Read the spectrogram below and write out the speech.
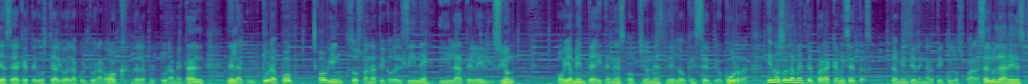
ya sea que te guste algo de la cultura rock, de la cultura metal, de la cultura pop, o bien sos fanático del cine y la televisión. Obviamente ahí tenés opciones de lo que se te ocurra, y no solamente para camisetas, también tienen artículos para celulares,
